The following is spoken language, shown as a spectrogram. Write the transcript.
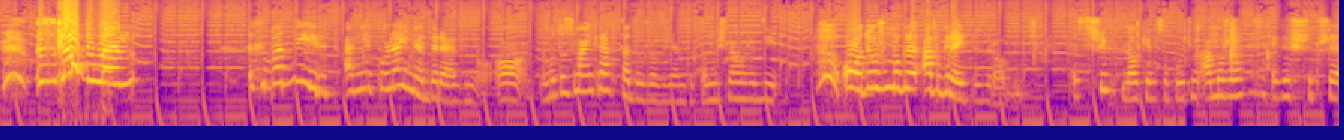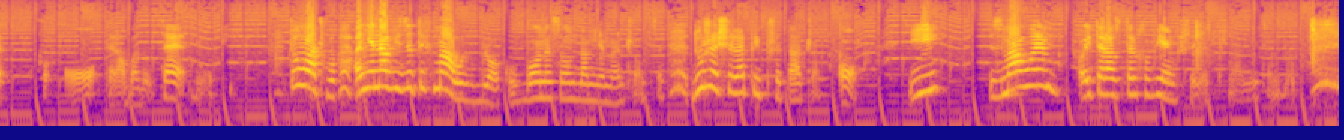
Zgadłem! Chyba Dirt, a nie kolejne drewno. O, no bo to z Minecrafta dużo wzięto, to myślałam, że Dirt. O, to już mogę upgrade zrobić. Z shift lockiem sobie pójdźmy, a może jakieś szybsze... O, teraz będą te bloki. To łatwo, a nienawidzę tych małych bloków, bo one są dla mnie męczące. Duże się lepiej przetacza. O, i z małym... O, i teraz trochę większy jest przynajmniej ten blok.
